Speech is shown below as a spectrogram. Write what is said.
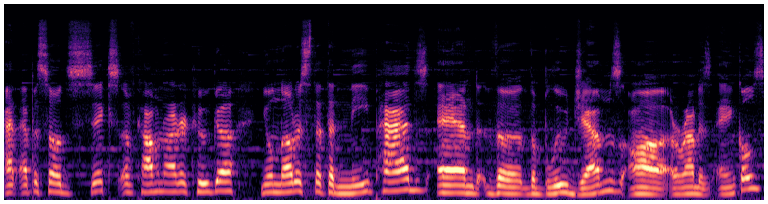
at episode 6 of Kamen Rider Kuuga, you'll notice that the knee pads and the, the blue gems uh, around his ankles,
